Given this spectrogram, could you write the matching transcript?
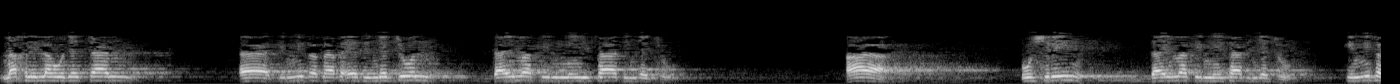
lahu ushrii nakrin lahu jechaan kinnisa isaa ta'eetiin jechuun daa'ima kinnisaatiin jechuun aya ushrii daa'ima kinnisaatiin jechuun kinnisa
